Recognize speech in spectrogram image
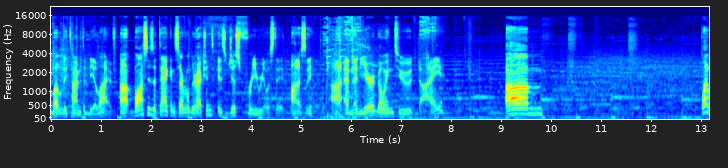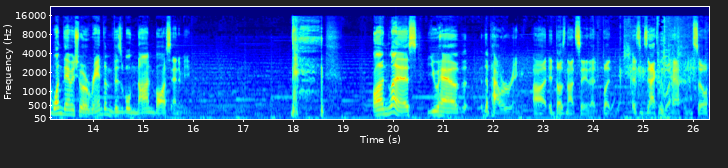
lovely time to be alive. Uh, bosses attack in several directions is just free real estate, honestly. Uh, and then you're going to die. Um, apply one damage to a random visible non-boss enemy. Unless you have the power ring. Uh, it does not say that, but that's exactly what happened. So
